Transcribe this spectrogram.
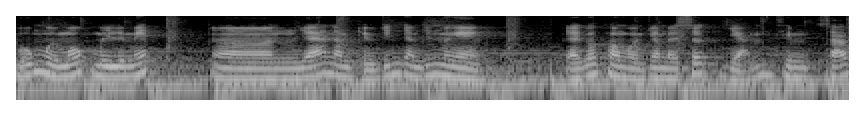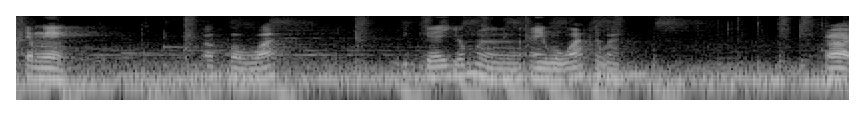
41mm à, giá 5 triệu 990 ngàn. Trả góp 0% lãi suất giảm thêm 600 ngàn. Oppo Watch thiết kế giống là Apple Watch các bạn rồi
